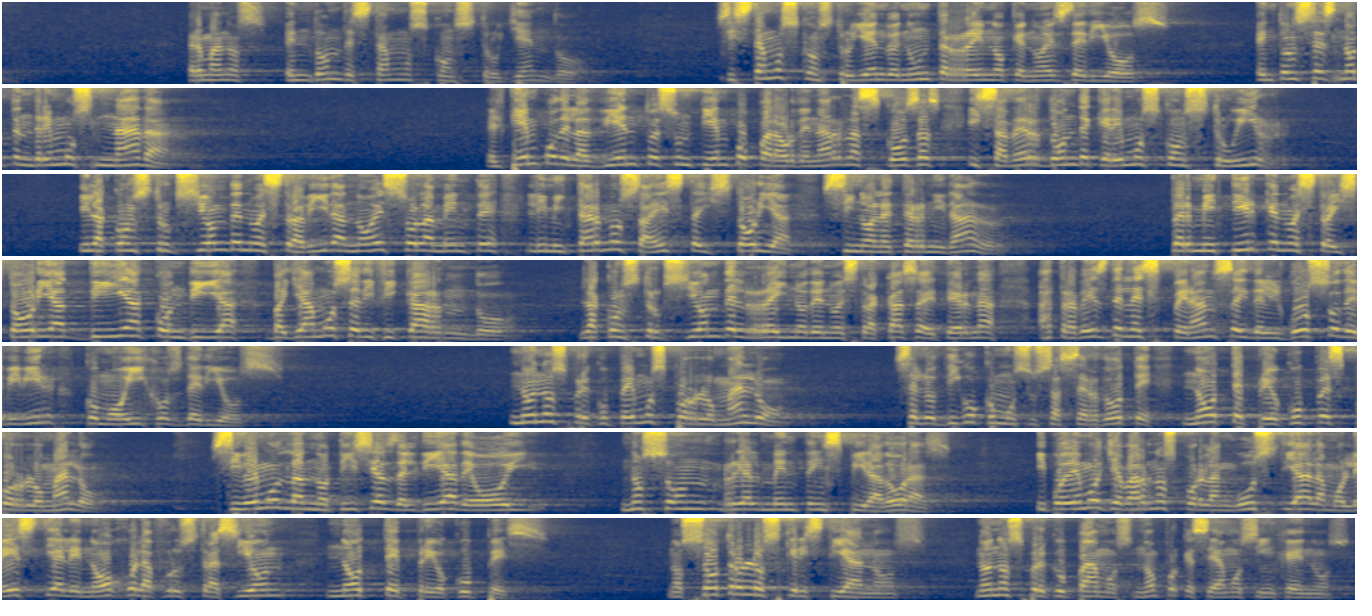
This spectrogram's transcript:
Hermanos, ¿en dónde estamos construyendo? Si estamos construyendo en un terreno que no es de Dios, entonces no tendremos nada. El tiempo del adviento es un tiempo para ordenar las cosas y saber dónde queremos construir. Y la construcción de nuestra vida no es solamente limitarnos a esta historia, sino a la eternidad. Permitir que nuestra historia día con día vayamos edificando la construcción del reino de nuestra casa eterna a través de la esperanza y del gozo de vivir como hijos de Dios. No nos preocupemos por lo malo. Se lo digo como su sacerdote, no te preocupes por lo malo. Si vemos las noticias del día de hoy, no son realmente inspiradoras y podemos llevarnos por la angustia, la molestia, el enojo, la frustración. No te preocupes. Nosotros los cristianos no nos preocupamos, no porque seamos ingenuos,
